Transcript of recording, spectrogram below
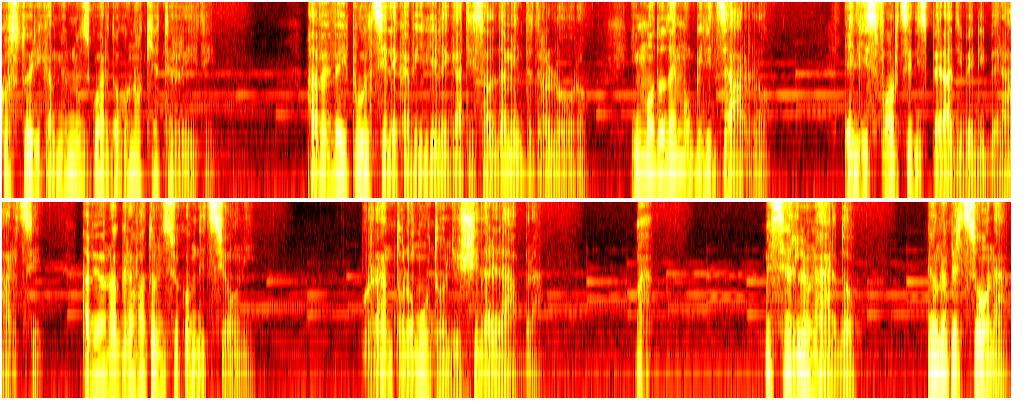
Costui ricambiò il mio sguardo con occhi atterriti. Aveva i polsi e le caviglie legati saldamente tra loro, in modo da immobilizzarlo, e gli sforzi disperati per liberarsi avevano aggravato le sue condizioni. Un rantolo muto gli uscì dalle labbra. Ma, Messer Leonardo, è una persona.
